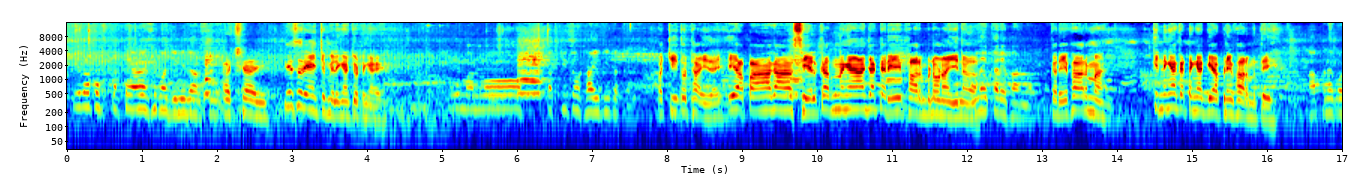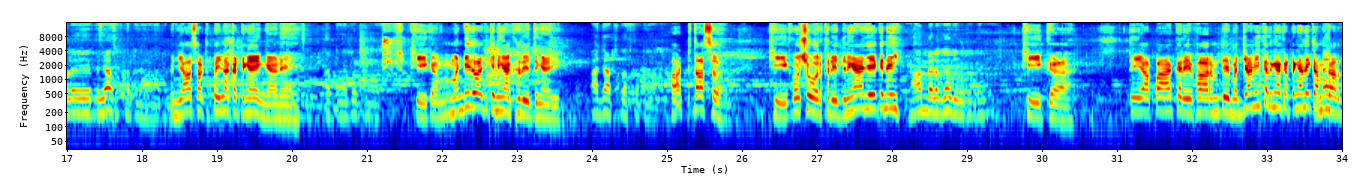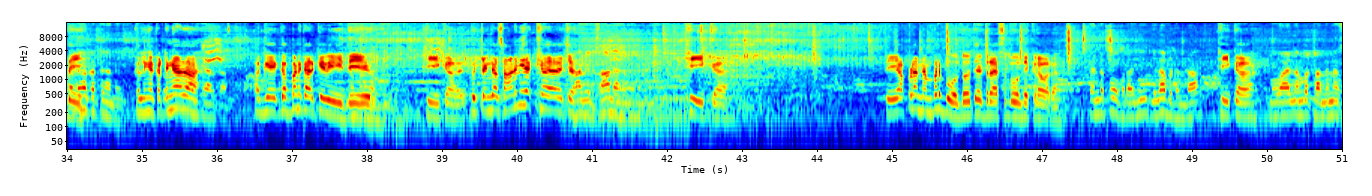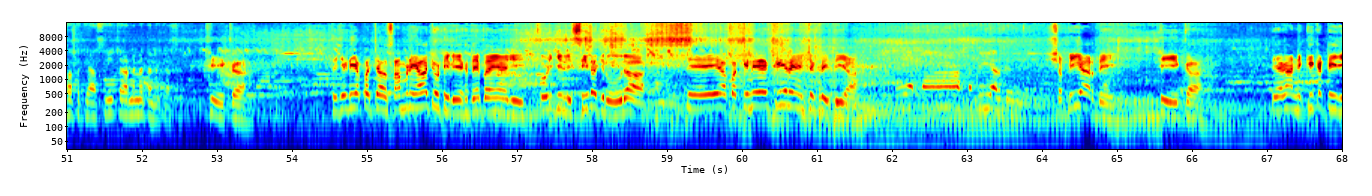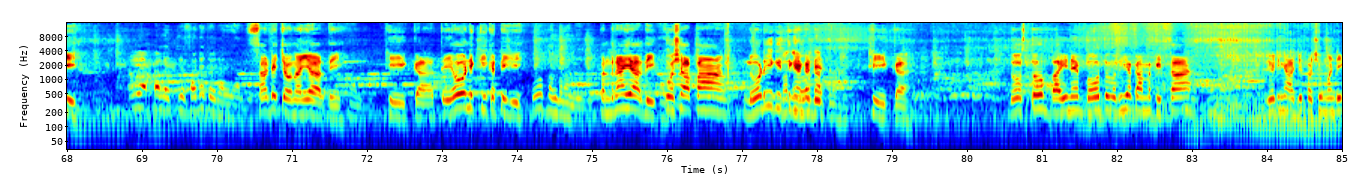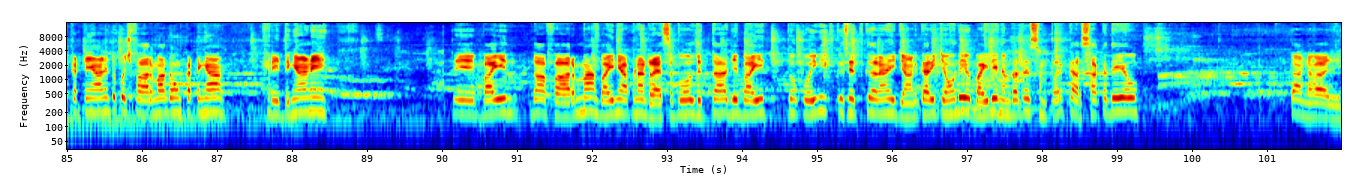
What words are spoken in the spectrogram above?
ਇਹਦਾ ਕੁਝ ਕੱਟੇ ਆਏ ਸੀ ਕੋਈ ਜ਼ਿਮੀਦਾਰ ਸੀ। ਅੱਛਾ ਜੀ ਕਿਸ ਰੇਂਜ 'ਚ ਮਿਲੀਆਂ ਝੋਟੀਆਂ ਇਹ? ਇਹ ਮੰਨ ਲਓ 25 ਤੋਂ 28 ਦੀ ਤੱਕ ਹੈ। 25 ਤੋਂ 28 ਦਾ। ਇਹ ਆਪਾਂ ਸੇਲ ਕਰਨੀਆਂ ਜਾਂ ਘਰੇ ਫਾਰਮ ਬਣਾਉਣਾ ਜੀ ਇਹਨਾਂ ਦਾ? ਨਹੀਂ ਘਰੇ ਫਾਰਮ ਆਪਣਾ। ਘਰੇ ਫਾਰਮ ਕਿੰਨੀਆਂ ਕੱਟੀਆਂ ਅੱਗੇ ਆਪਣੇ ਫਾਰਮ ਤੇ? ਆਪਣੇ ਕੋਲੇ 50 70 ਕੱਟੀਆਂ 50 60 ਪਹਿਲਾਂ ਕੱਟੀਆਂ ਹੈਗੀਆਂ ਨੇ। ਕੱਟੀਆਂ ਝੋਟੀਆਂ। ਠੀਕ ਆ। ਮੰਡੀ ਤੋਂ ਅੱਜ ਕਿੰਨੀਆਂ ਖਰੀਦੀਆਂ ਜੀ? ਅੱਜ 8-10 ਕੱਟੀਆਂ। 8 10 ਠੀਕ ਕੁਛ ਹੋਰ ਖਰੀਦਣੀਆਂ ਜੇ ਕਿ ਨਹੀਂ? ਹਾਂ ਮਿਲ ਗਿਆ ਜ਼ਰੂਰ ਕਿਦਾਂ ਠੀਕ ਆ। ਤੇ ਆਪਾਂ ਘਰੇ ਫਾਰਮ ਤੇ ਮੱਝਾਂ ਵੀ ਕੱਲੀਆਂ ਕੱਟੀਆਂ ਦੇ ਕੰਮ ਕਰਦੇ। ਜੀ? ਕੱਟੀਆਂ ਦੇ। ਕੱਲੀਆਂ ਕੱਟੀਆਂ ਦਾ? ਅੱਗੇ ਗੱਬਣ ਕਰਕੇ ਵੇਚਦੇ ਹੋ ਠੀਕ ਆ। ਕੋਈ ਚੰਗਾ ਸਾਣ ਵੀ ਰੱਖਿਆ ਹੋਇਆ ਵਿੱਚ? ਹਾਂ ਨੁਕਸਾਨ ਹੈ। ਠੀਕ ਆ। ਤੇ ਆਪਣਾ ਨੰਬਰ ਬੋਲ ਦਿਓ ਤੇ ਐਡਰੈਸ ਬੋਲ ਦੇ ਕਰਾਵਰ ਪਿੰਡ ਭੋਖੜਾ ਜੀ ਜ਼ਿਲ੍ਹਾ ਬਠਿੰਡਾ। ਠੀਕ ਆ। ਮੋਬਾਈਲ ਨੰਬਰ 98781 94381 ਠੀਕ ਆ। ਤੇ ਜਿਹੜੀ ਆਪਾਂ ਸਾਹਮਣੇ ਆ ਝੋਟੀ ਵੇਖਦੇ ਪਏ ਆ ਜੀ ਥੋੜੀ ਜਿਹੀ ਲਿੱਸੀ ਤਾਂ ਜ਼ਰੂਰ ਆ। ਤੇ ਇਹ ਆਪਾਂ ਕਿੰਨੇ ਕੀ ਰੇਂਜ 'ਚ ਖਰੀਦੀ ਆ? ਇਹ ਆਪਾਂ 26000 ਰੁਪਏ ਦੀ ਲਈ। 26000 ਦੀ। ਠੀਕ ਆ। ਤੇ ਹੈਗਾ ਨਿੱਕੀ ਕੱਟੀ ਜੀ? ਇਹ ਆਪਾਂ ਲੈਤੇ 14500 ਦੀ। 14500 ਦੀ। ਠੀਕ ਆ। ਤੇ ਉਹ ਨਿੱਕੀ ਕੱਟੀ ਜੀ? ਉਹ 15 ਦੀ। ਜੀ। 15000 ਦੀ। ਕੁਛ ਆਪਾਂ ਲੋਡ ਵੀ ਕੀਤੀਆਂ ਗੱਡੇ। ਠੀਕ ਆ। ਦੋਸਤੋ ਬਾਈ ਨੇ ਬਹੁਤ ਵਧੀਆ ਕੰਮ ਕੀਤਾ। ਜਿਹੜੀਆਂ ਅੱਜ ਪਸ਼ੂ ਮੰਡੀ ਕੱਟਿਆਂ ਵਾਲੇ ਤੋਂ ਕੁਝ ਫਾਰਮਾਂ ਤੋਂ ਕੱਟੀਆਂ ਖਰੀਦੀਆਂ ਨੇ। ਤੇ ਬਾਈ ਦਾ ਫਾਰਮ ਆ, ਬਾਈ ਨੇ ਆਪਣਾ ਐਡਰੈਸ ਬੋਲ ਦਿੱਤਾ। ਜੇ ਬਾਈ ਤੋਂ ਕੋਈ ਵੀ ਕਿਸੇ ਤਰ੍ਹਾਂ ਦੀ ਜਾਣਕਾਰੀ ਚਾਹੁੰਦੇ ਹੋ, ਬਾਈ ਦੇ ਨੰਬਰ ਤੇ ਸੰਪਰਕ ਕਰ ਸਕਦੇ ਹੋ। ਧੰਨਵਾਦ ਜੀ।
